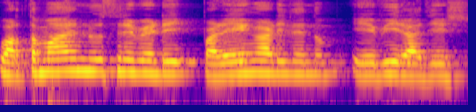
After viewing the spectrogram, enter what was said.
വർത്തമാന ന്യൂസിനു വേണ്ടി പഴയങ്ങാടിയിൽ നിന്നും എ വി രാജേഷ്.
